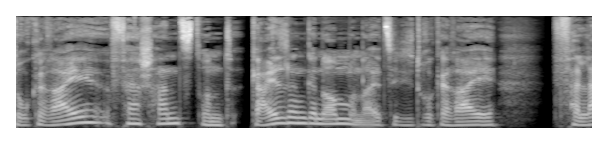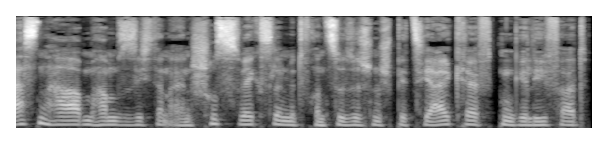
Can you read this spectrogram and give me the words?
Druckerei verschanzt und Geiseln genommen und als sie die Druckerei verlassen haben, haben sie sich dann einen Schusswechsel mit französischen Spezialkräften geliefert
